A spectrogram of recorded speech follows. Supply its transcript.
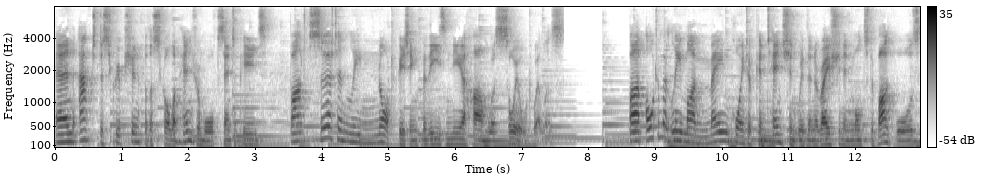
An apt description for the scolopendromorph centipedes, but certainly not fitting for these near harmless soil dwellers. But ultimately, my main point of contention with the narration in Monster Bug Wars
